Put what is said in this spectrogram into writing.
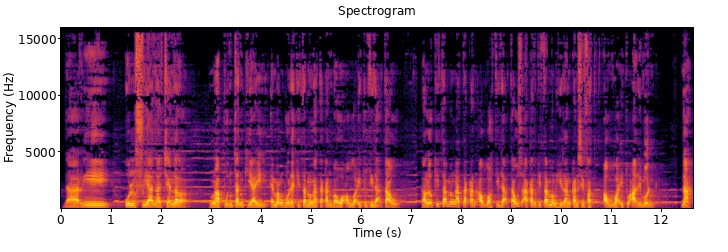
dari Ulfiana Channel. Ngapunten Kiai, emang boleh kita mengatakan bahwa Allah itu tidak tahu? Kalau kita mengatakan Allah tidak tahu seakan kita menghilangkan sifat Allah itu alimun. Nah,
